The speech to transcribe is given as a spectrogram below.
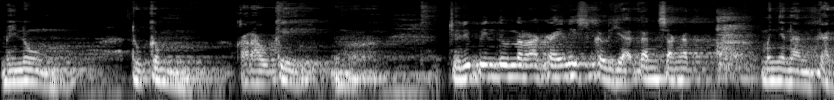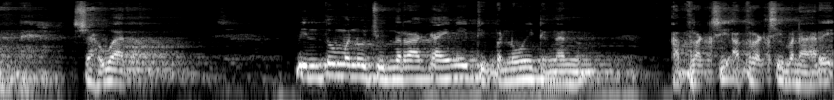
minum dukem karaoke. Jadi pintu neraka ini kelihatan sangat menyenangkan. Syahwat. Pintu menuju neraka ini dipenuhi dengan atraksi-atraksi menarik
